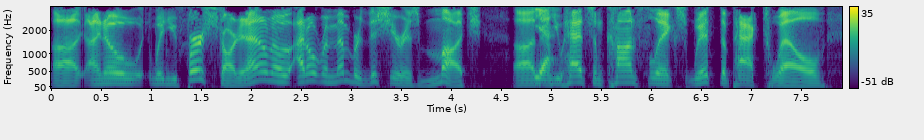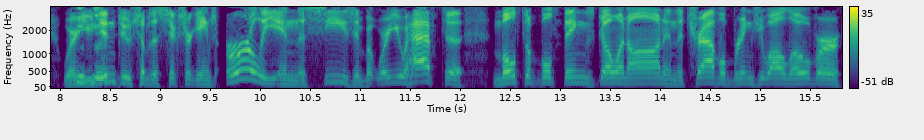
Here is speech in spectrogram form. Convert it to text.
Uh, I know when you first started, I don't know, I don't remember this year as much. Uh, yeah. That you had some conflicts with the Pac-12 where you mm-hmm. didn't do some of the Sixer games early in the season, but where you have to multiple things going on and the travel brings you all over.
